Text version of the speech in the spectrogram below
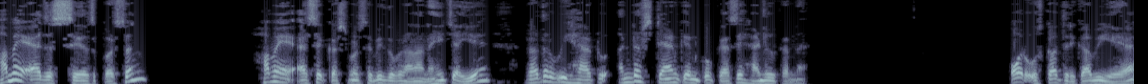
ہمیں ایز اے سیلس پرسن ہمیں ایسے کسٹمر سے بھی گھبرانا نہیں چاہیے rather we have to understand کہ ان کو کیسے ہینڈل کرنا ہے اور اس کا طریقہ بھی یہ ہے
